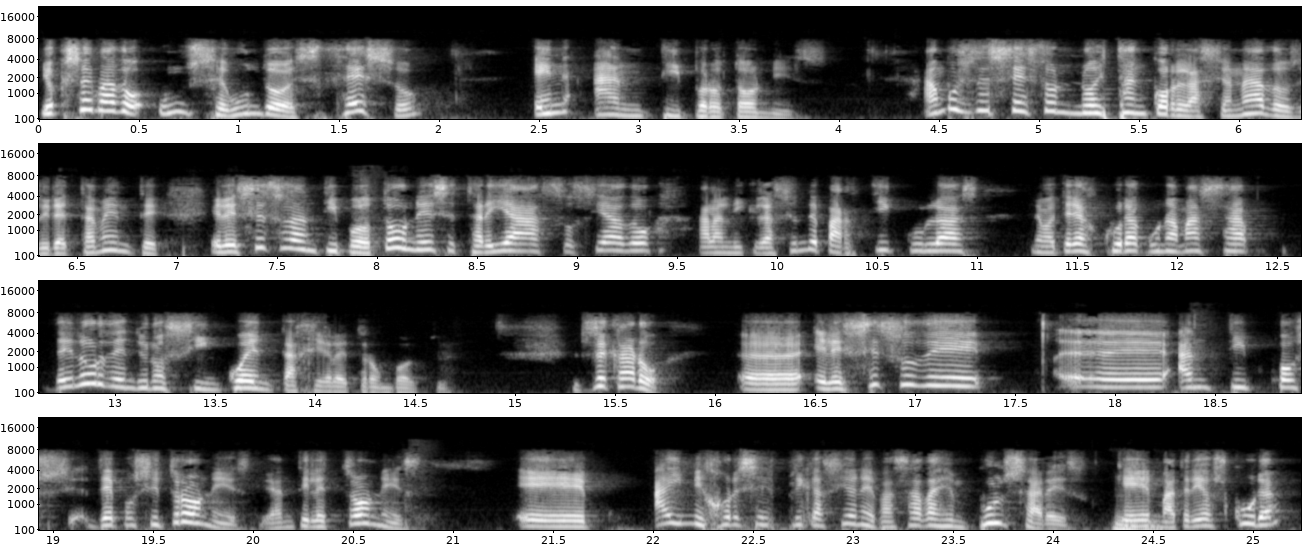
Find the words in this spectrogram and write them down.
Y he observado un segundo exceso en antiprotones. Ambos excesos no están correlacionados directamente. El exceso de antiprotones estaría asociado a la aniquilación de partículas de materia oscura con una masa del orden de unos 50 gigaelectronvoltios. Entonces, claro, eh, el exceso de, eh, de positrones, de antielectrones, eh, hay mejores explicaciones basadas en púlsares que en materia oscura,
